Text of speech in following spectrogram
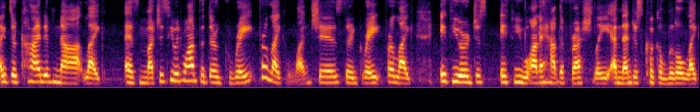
like they're kind of not like as much as he would want, but they're great for like lunches. They're great for like if you're just if you want to have the freshly and then just cook a little like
